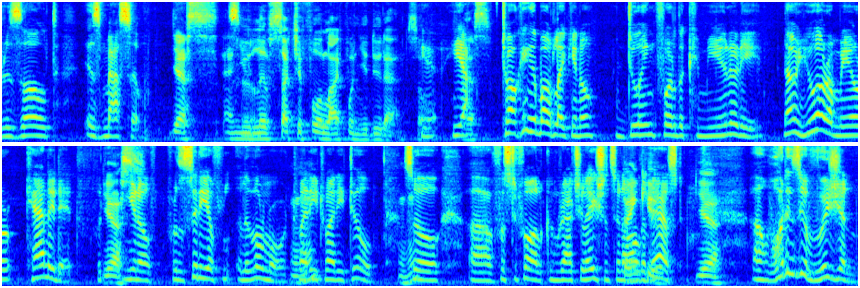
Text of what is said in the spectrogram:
result is massive Yes, and you live such a full life when you do that. So yeah, yeah. yes. Talking about like you know doing for the community. Now you are a mayor candidate. For, Yes. Mm-hmm. You know for the city of Livermore, 2022. So uh, first of all, congratulations and all the you. best. Yeah. Uh, what is your vision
